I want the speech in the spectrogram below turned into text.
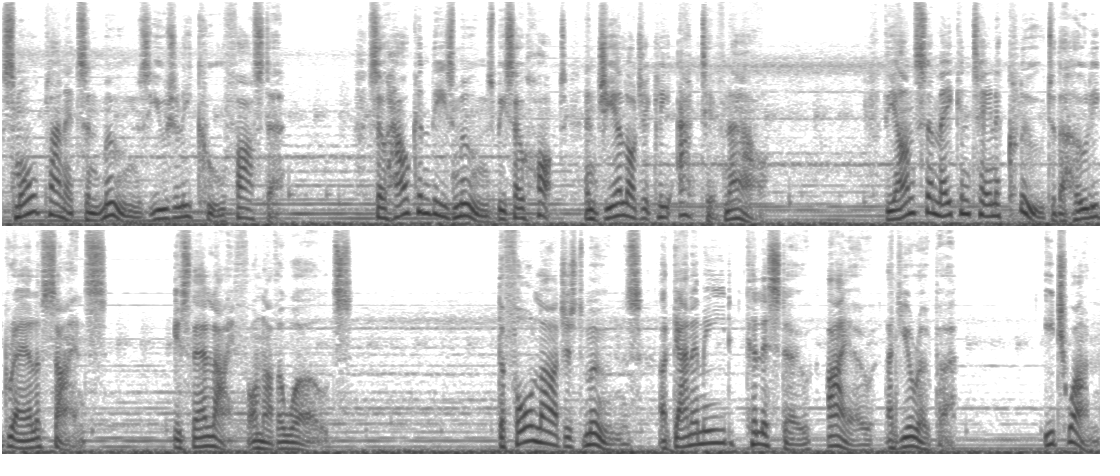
small planets and moons usually cool faster. So how can these moons be so hot and geologically active now? The answer may contain a clue to the holy grail of science. Is there life on other worlds? The four largest moons are Ganymede, Callisto, Io, and Europa. Each one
